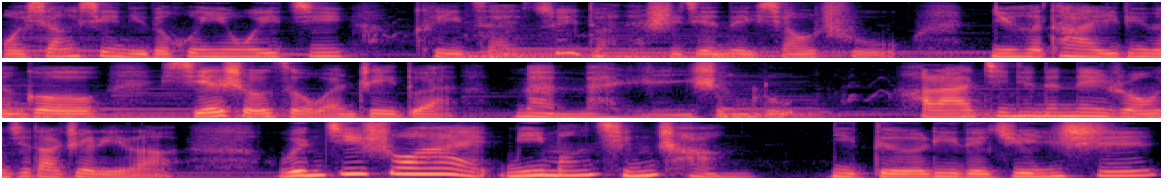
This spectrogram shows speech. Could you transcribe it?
我相信你的婚姻危机可以在最短的时间内消除，你和他一定能够携手走完这段漫漫人生路。好啦，今天的内容就到这里了。文姬说爱，迷茫情场，你得力的军师。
